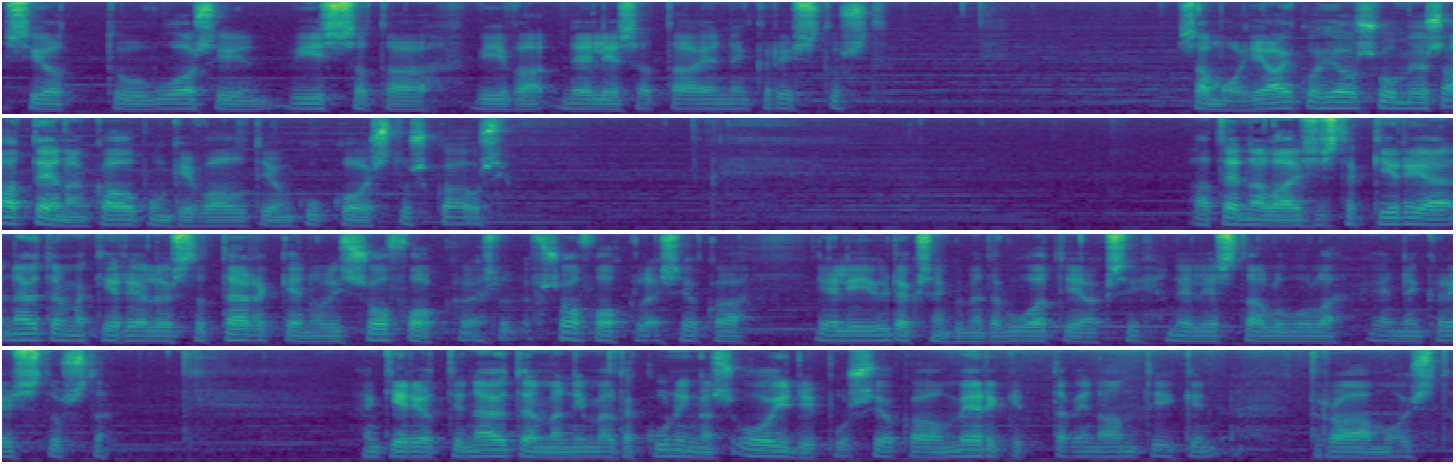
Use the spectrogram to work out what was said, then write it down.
sijoittuu vuosiin 500-400 ennen Kristusta. Samoihin aikoihin osuu myös Ateenan kaupunkivaltion kukoistuskausi. Atenalaisista kirja, näytelmäkirjailijoista tärkein oli Sofokles, Sofokles, joka eli 90-vuotiaaksi 400-luvulla ennen Kristusta. Hän kirjoitti näytelmän nimeltä Kuningas Oidipus, joka on merkittävin antiikin draamoista.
